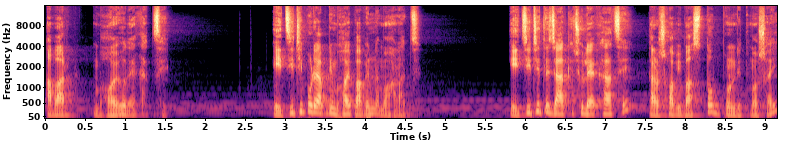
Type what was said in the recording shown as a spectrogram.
আবার ভয়ও দেখাচ্ছে। এই চিঠি পড়ে আপনি ভয় পাবেন না, মহারাজ। এই চিঠিতে যা কিছু লেখা আছে, তার সবই বাস্তব পণ্ডিত মশাই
